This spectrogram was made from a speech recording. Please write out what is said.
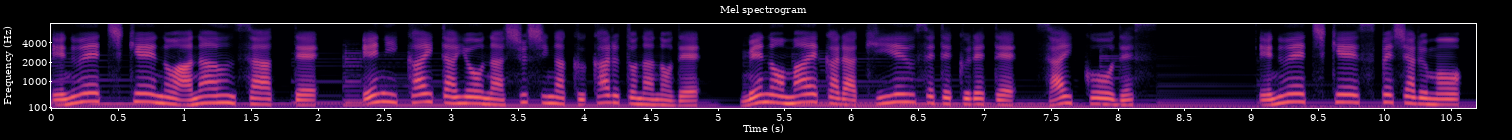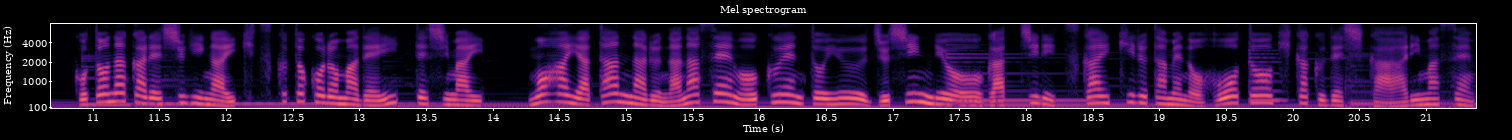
NHK のアナウンサーって絵に描いたような種子学カルトなので目の前から消え失せてくれて最高です。NHK スペシャルも事なかれ主義が行き着くところまで行ってしまいもはや単なる7000億円という受信料をがっちり使い切るための放蕩企画でしかありません。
